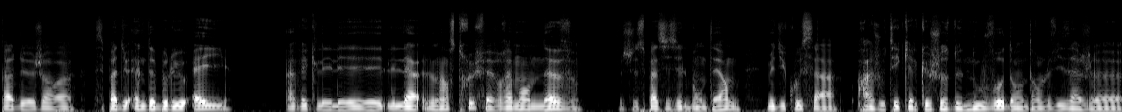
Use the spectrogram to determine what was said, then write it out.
pas de genre. C'est pas du NWA avec les, L'instru fait vraiment neuve. Je sais pas si c'est le bon terme, mais du coup, ça a rajouté quelque chose de nouveau dans, le visage euh,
